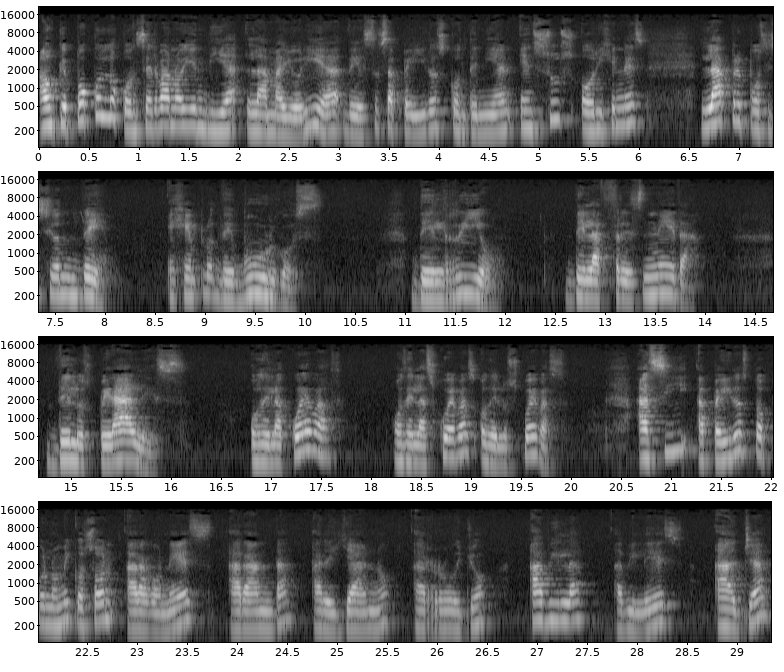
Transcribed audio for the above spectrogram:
Aunque pocos lo conservan hoy en día, la mayoría de estos apellidos contenían en sus orígenes la preposición de, ejemplo, de Burgos, del río, de la Fresneda, de los Perales, o de la cuevas, o de las cuevas o de los cuevas. Así, apellidos toponómicos son Aragonés, Aranda, Arellano, Arroyo, Ávila, Avilés, Haya,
